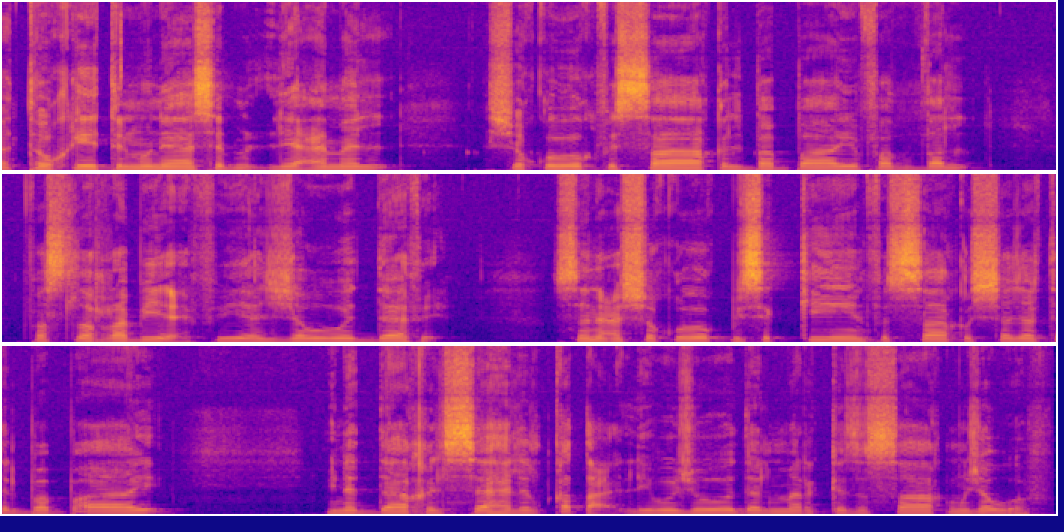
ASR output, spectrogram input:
التوقيت المناسب لعمل شقوق في الساق الباباي يفضل فصل الربيع في الجو الدافئ. صنع الشقوق بسكين في الساق الشجرة الباباي من الداخل سهل القطع لوجود المركز الساق مجوف.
